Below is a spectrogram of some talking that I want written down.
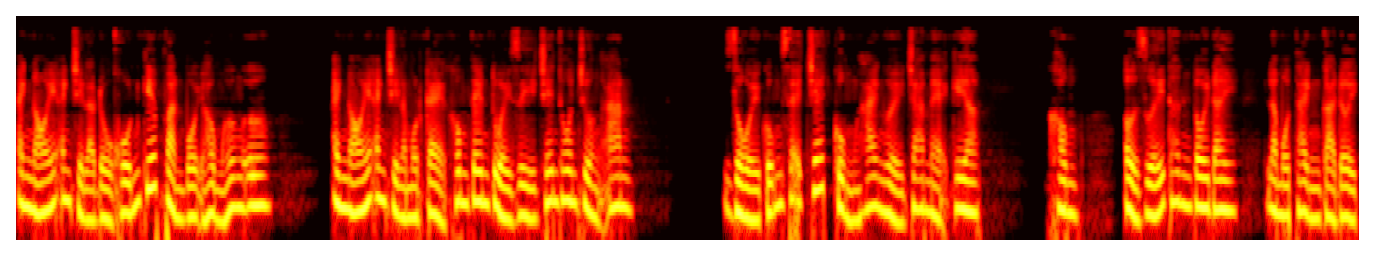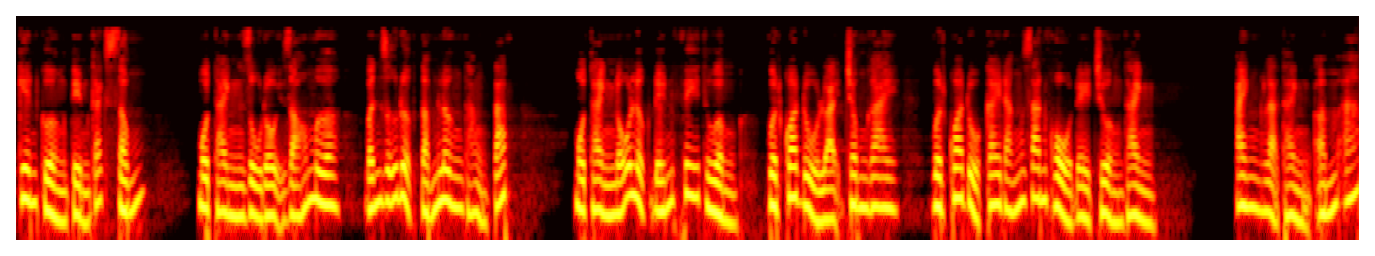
Anh nói anh chỉ là đồ khốn kiếp phản bội Hồng Hưng ư. Anh nói anh chỉ là một kẻ không tên tuổi gì trên thôn Trường An Rồi cũng sẽ chết cùng hai người cha mẹ kia Không, ở dưới thân tôi đây Là một Thành cả đời kiên cường tìm cách sống Một Thành dù đội gió mưa Vẫn giữ được tấm lưng thẳng tắp một Thành nỗ lực đến phi thường Vượt qua đủ loại trông gai Vượt qua đủ cay đắng gian khổ để trưởng thành Anh là Thành ấm áp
